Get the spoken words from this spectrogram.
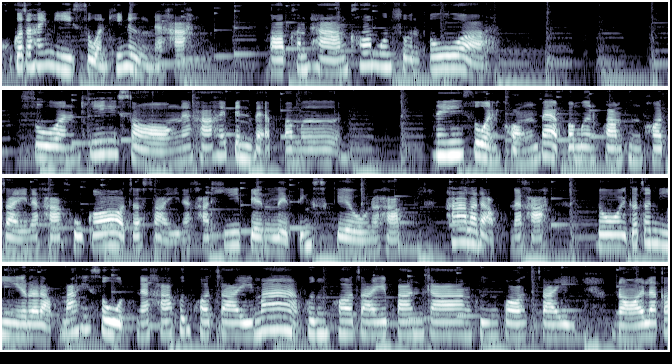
ครูก็จะให้มีส่วนที่1นงนะคะ ตอบคำถามข้อมูลส่วนตัว ส่วนที่2นะคะให้เป็นแบบประเมิน ในส่วนของแบบประเมินความพึงพอใจนะคะ ครูก็จะใส่นะคะที่เป็น rating scale นะคะ 5 ระดับนะคะ โดยก็จะมีระดับมากที่สุดนะคะ พึงพอใจมาก พึงพอใจปานกลาง พึงพอใจน้อยแล้วก็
